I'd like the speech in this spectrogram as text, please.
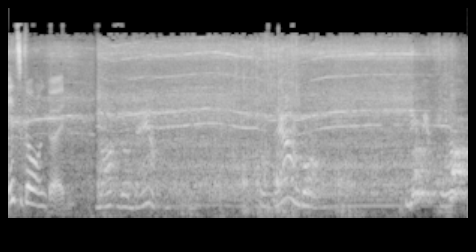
It's going good. Not go down. Go down, girl. Give me a fork.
